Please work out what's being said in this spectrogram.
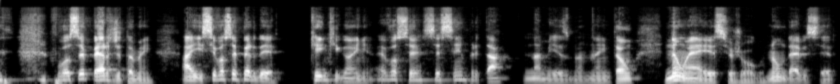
você perde também. Aí, se você perder, quem que ganha? É você. Você sempre tá na mesma, né? Então, não é esse o jogo. Não deve ser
